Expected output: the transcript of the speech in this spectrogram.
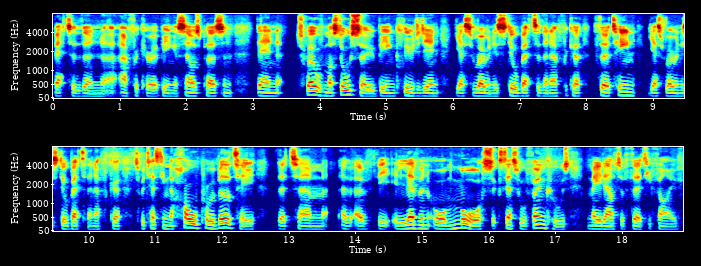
better than uh, Africa at being a salesperson, then 12 must also be included in yes, Rowan is still better than Africa. 13, yes, Rowan is still better than Africa. So we're testing the whole probability that um, of, of the 11 or more successful phone calls made out of 35.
